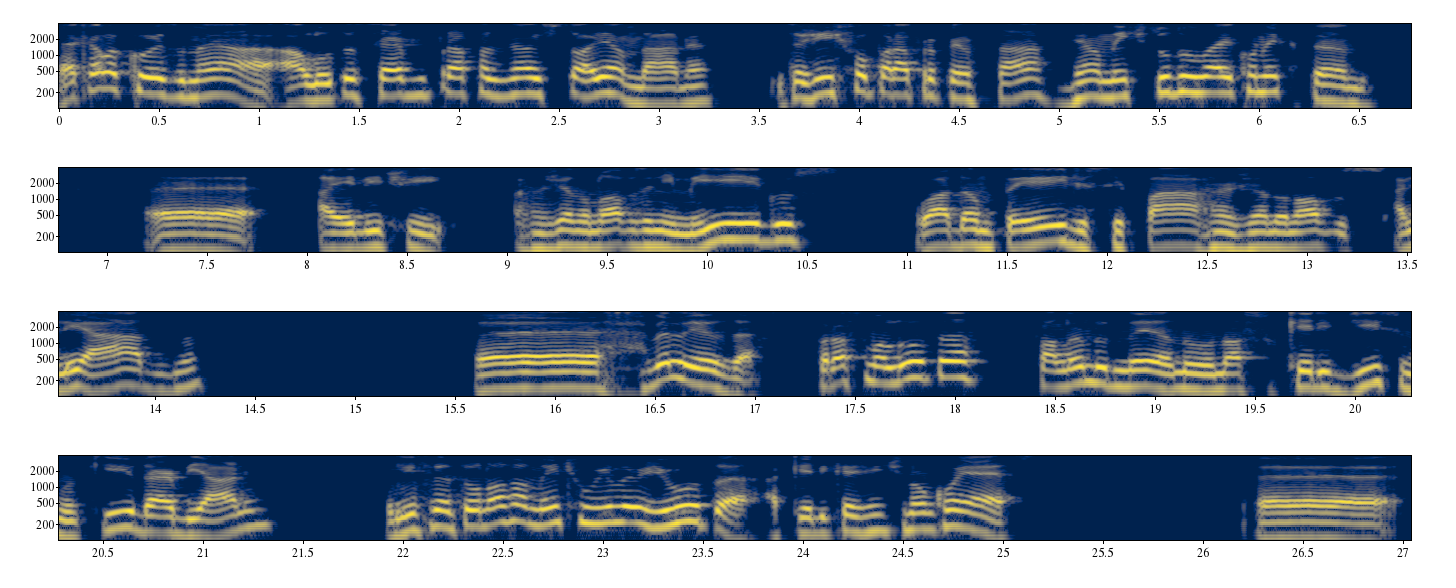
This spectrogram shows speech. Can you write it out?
É aquela coisa, né? A, luta serve para fazer a história andar, né? E se a gente for parar para pensar, realmente tudo vai conectando. É, a Elite arranjando novos inimigos, o Adam Page, se pá, arranjando novos aliados, né? É, beleza. Próxima luta, falando né, no nosso queridíssimo aqui, Darby Allen. Ele enfrentou novamente o Wheeler Yuta, aquele que a gente não conhece. É,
